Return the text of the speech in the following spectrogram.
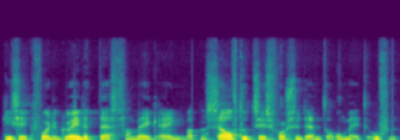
kies ik voor de graded test van week 1, wat een zelftoets is voor studenten om mee te oefenen.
